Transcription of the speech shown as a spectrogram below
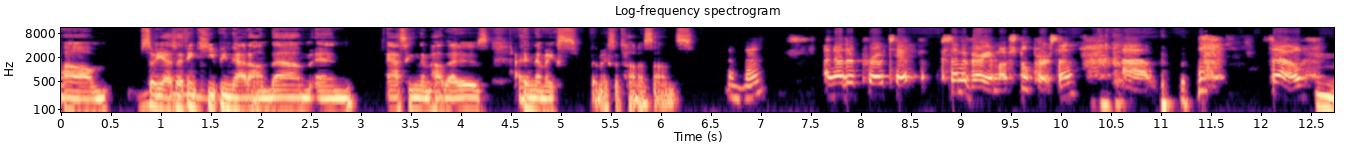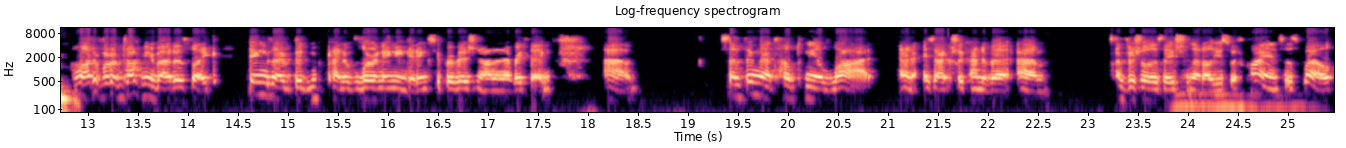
Um, so yes, I think keeping that on them and asking them how that is, I think that makes, that makes a ton of sense. Mm-hmm. Another pro tip, because I'm a very emotional person. Um, so mm. a lot of what I'm talking about is like things I've been kind of learning and getting supervision on and everything. Um, something that's helped me a lot and is actually kind of a, um, a visualization that I'll use with clients as well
